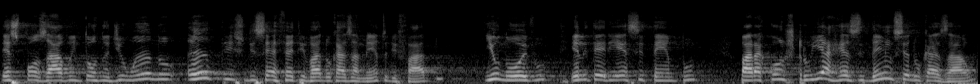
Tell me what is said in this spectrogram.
desposavam em torno de um ano antes de ser efetivado o casamento, de fato, e o noivo, ele teria esse tempo para construir a residência do casal,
